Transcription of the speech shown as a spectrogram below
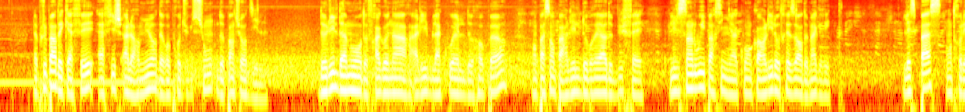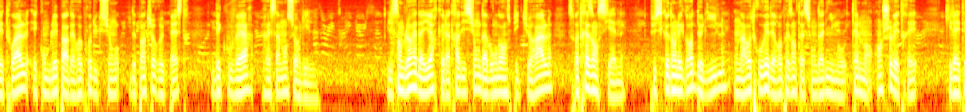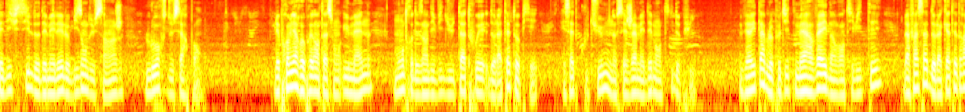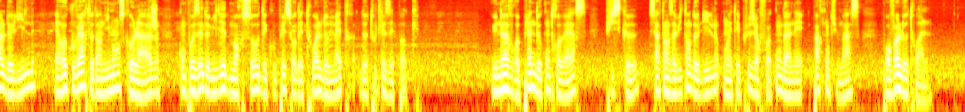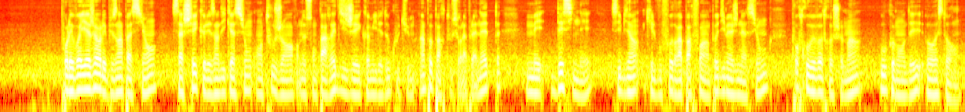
La plupart des cafés affichent à leur mur des reproductions de peintures d'îles. De l'île d'Amour de Fragonard à l'île Blackwell de Hopper, en passant par l'île de de Buffet, l'île Saint-Louis par Signac ou encore l'île au trésor de Magritte. L'espace entre les toiles est comblé par des reproductions de peintures rupestres découvertes récemment sur l'île. Il semblerait d'ailleurs que la tradition d'abondance picturale soit très ancienne, puisque dans les grottes de l'île, on a retrouvé des représentations d'animaux tellement enchevêtrés qu'il a été difficile de démêler le bison du singe, l'ours du serpent. Les premières représentations humaines montrent des individus tatoués de la tête aux pieds, et cette coutume ne s'est jamais démentie depuis. Véritable petite merveille d'inventivité, la façade de la cathédrale de Lille est recouverte d'un immense collage composé de milliers de morceaux découpés sur des toiles de maîtres de toutes les époques. Une œuvre pleine de controverses, puisque certains habitants de l'île ont été plusieurs fois condamnés par contumace pour vol de toile. Pour les voyageurs les plus impatients, sachez que les indications en tout genre ne sont pas rédigées comme il est de coutume un peu partout sur la planète, mais dessinées, si bien qu'il vous faudra parfois un peu d'imagination pour trouver votre chemin ou commander au restaurant.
